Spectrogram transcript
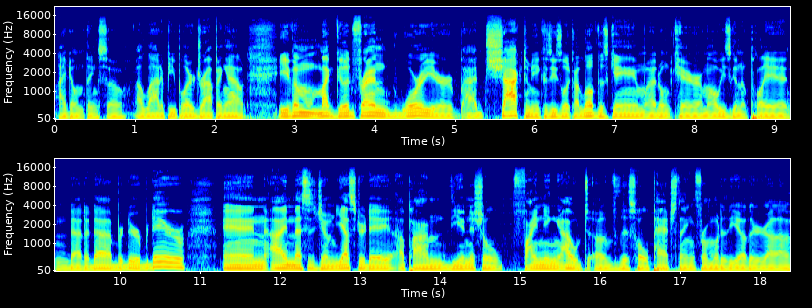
I don't think so. A lot of people are dropping out. Even my good friend Warrior, I shocked me because he's like, "I love this game. I don't care. I'm always going to play it." And da da da, and I messaged him yesterday upon the initial finding out of this whole patch thing from one of the other uh,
